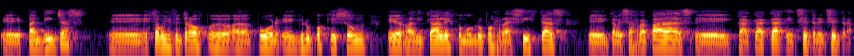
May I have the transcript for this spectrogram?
eh, pandillas, eh, estamos infiltrados eh, por grupos que son radicales como grupos racistas, cabezas rapadas, KKK, etcétera, etcétera.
